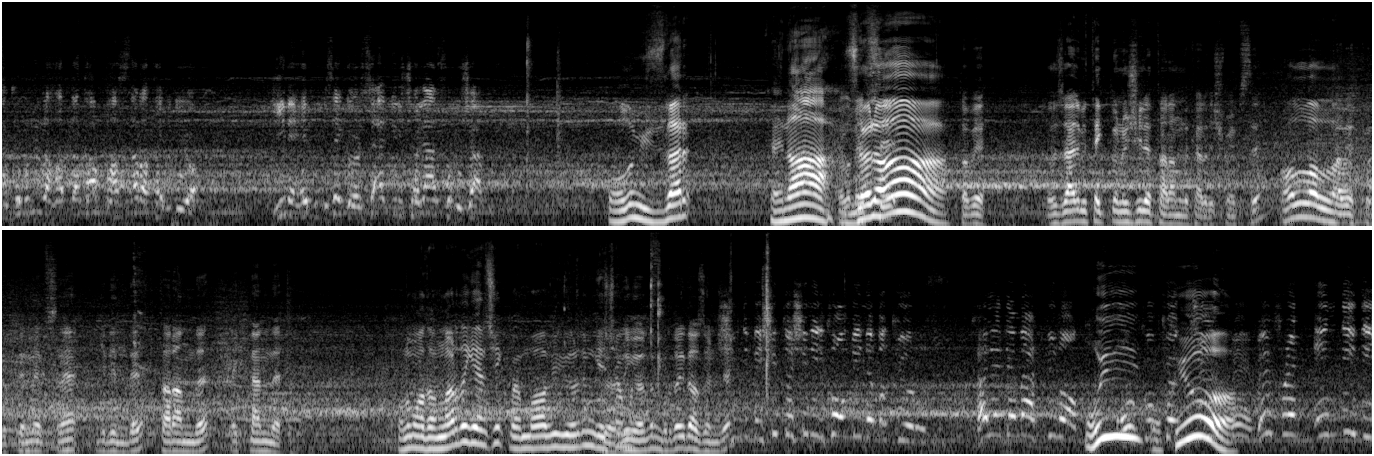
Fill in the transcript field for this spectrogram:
takımını rahatlatan paslar atabiliyor. Yine hepimize görsel bir şölen sunacak. Oğlum yüzler fena. Oğlum Güzel hepsi- ha. Tabii. Özel bir teknolojiyle tarandı kardeşim hepsi. Allah Allah. Tabii kulüplerin hepsine gidildi, tarandı, eklendi. Oğlum adamlar da gerçek. Ben bu abiyi gördüm geçen. Gördün gördün buradaydı az önce. Şimdi Beşiktaş'ın ilk 11'ine bakıyoruz. Kalede Mert Günok. Oy, Orkun Kökçü okuyor. Ve Wilfred Ndidi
